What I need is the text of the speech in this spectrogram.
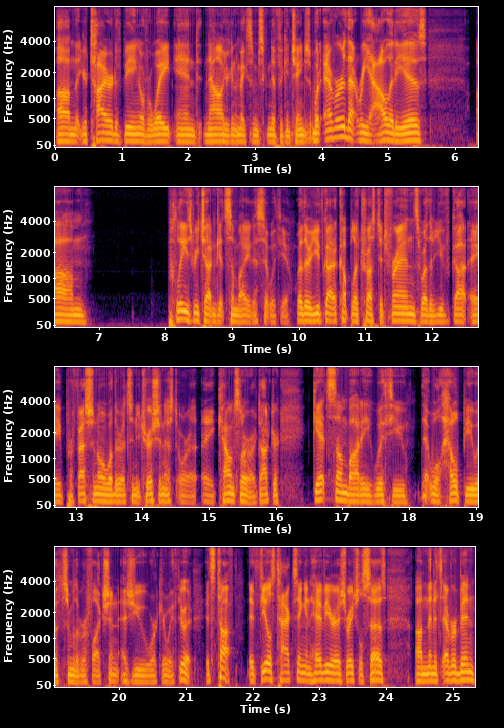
um, that you're tired of being overweight and now you're going to make some significant changes. Whatever that reality is, um, please reach out and get somebody to sit with you. Whether you've got a couple of trusted friends, whether you've got a professional, whether it's a nutritionist or a, a counselor or a doctor, get somebody with you that will help you with some of the reflection as you work your way through it. It's tough. It feels taxing and heavier, as Rachel says, um, than it's ever been.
